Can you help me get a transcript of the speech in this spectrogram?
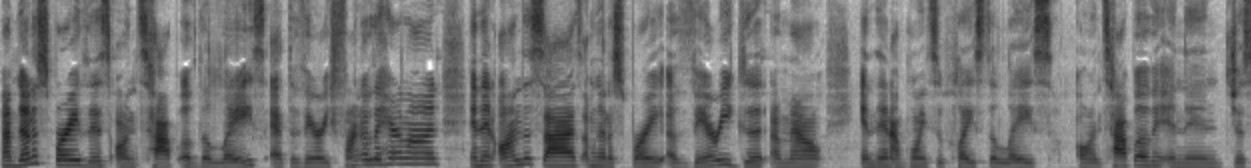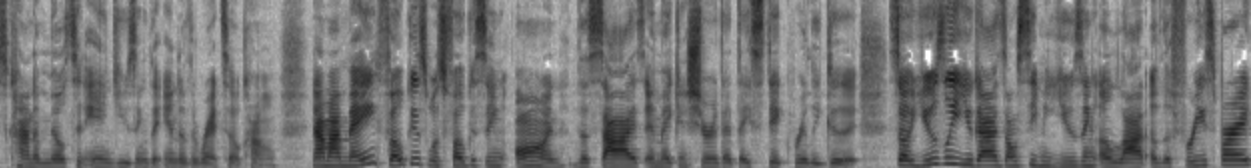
I'm going to spray this on top of the lace at the very front of the hairline. And then on the sides, I'm going to spray a very good amount. And then I'm going to place the lace on top of it and then just kind of melt it in using the end of the rat tail comb. Now my main focus was focusing on the sides and making sure that they stick really good. So usually you guys don't see me using a lot of the freeze spray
